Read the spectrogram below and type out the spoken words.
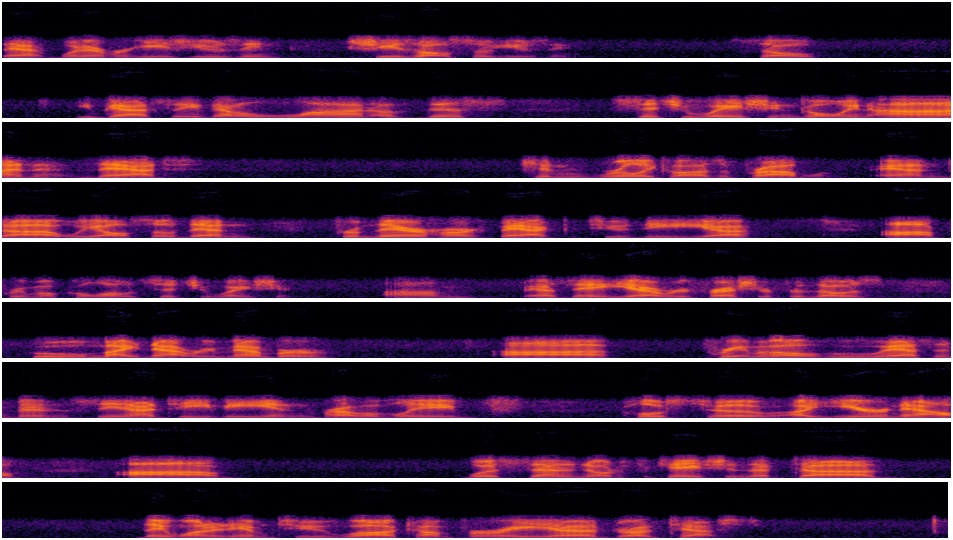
that whatever he's using, she's also using. so you've got so you've got a lot of this situation going on that can really cause a problem. And uh, we also then, from there, hark back to the uh, uh, Primo Colón situation. Um, as a uh, refresher for those who might not remember, uh, Primo, who hasn't been seen on TV in probably close to a year now, uh, was sent a notification that they wanted him to come for a drug test.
